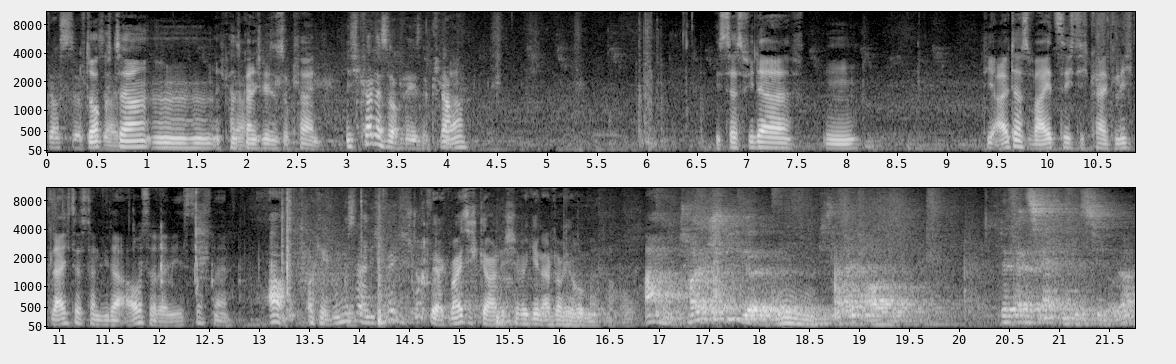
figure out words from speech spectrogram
Das dürfte sein. Doktor, mhm, ich kann es gar nicht lesen, so klein. Ich kann das noch lesen, knapp. Ja. Ist das wieder mh, die Altersweitsichtigkeit? Gleicht das dann wieder aus oder wie ist das? Nein. Ah, okay, wir müssen eigentlich welches Stockwerk? Weiß ich gar nicht. Wir gehen einfach hier rum. Ah, ein toller Spiegel. Dieser Altraum. Der verzerrt ein bisschen, oder?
